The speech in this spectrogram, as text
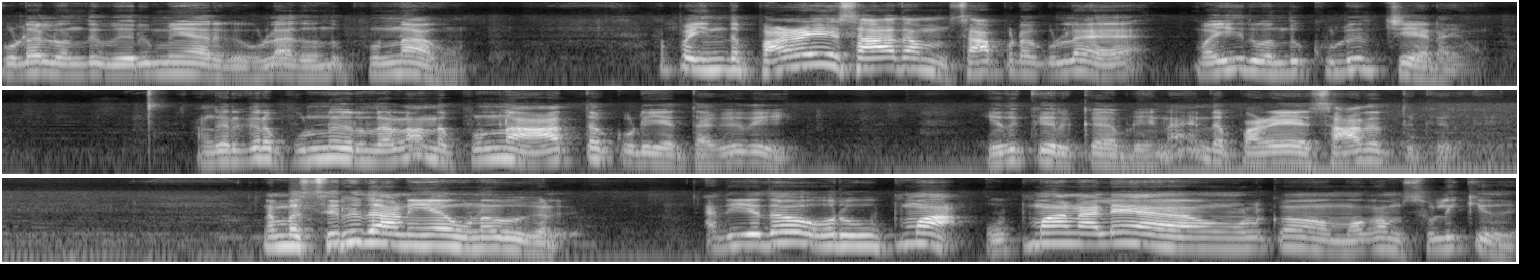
குடல் வந்து வெறுமையாக இருக்கக்குள்ள அது வந்து புண்ணாகும். அப்போ இந்த பழைய சாதம் சாப்பிடக்குள்ள வயிறு வந்து குளிர்ச்சி அடையும். அங்கே இருக்கிற புண்ணு இருந்தாலும் அந்த புண்ணை ஆற்றக்கூடிய தகுதி எதுக்கு இருக்குது அப்படின்னா இந்த பழைய சாதத்துக்கு இருக்குது நம்ம சிறுதானிய உணவுகள் அது ஏதோ ஒரு உப்புமா உப்புமானாலே அவங்களுக்கும் முகம் சுளிக்குது.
